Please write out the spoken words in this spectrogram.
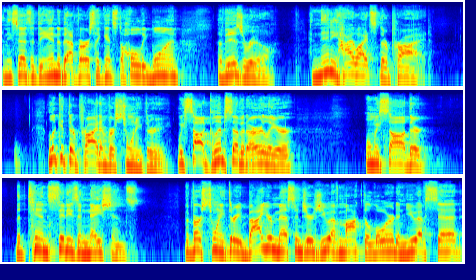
And he says at the end of that verse against the Holy One of Israel. And then he highlights their pride. Look at their pride in verse 23. We saw a glimpse of it earlier when we saw their, the 10 cities and nations. But verse 23 By your messengers you have mocked the Lord, and you have said,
